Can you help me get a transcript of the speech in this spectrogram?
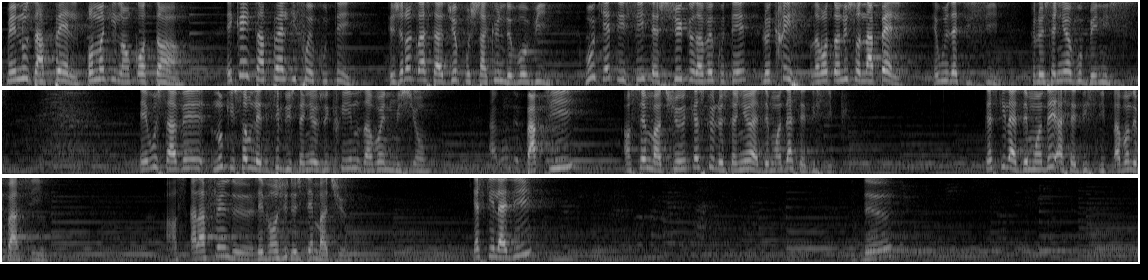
mais il nous appelle pendant qu'il a encore temps. Et quand il t'appelle, il faut écouter. Et je rends grâce à Dieu pour chacune de vos vies. Vous qui êtes ici, c'est sûr que vous avez écouté le Christ, vous avez entendu son appel. Et vous êtes ici. Que le Seigneur vous bénisse. Et vous savez, nous qui sommes les disciples du Seigneur Jésus-Christ, nous avons une mission. Avant de partir, en Saint Matthieu, qu'est-ce que le Seigneur a demandé à ses disciples? Qu'est-ce qu'il a demandé à ses disciples avant de partir? À la fin de l'évangile de Saint Matthieu. Qu'est-ce qu'il a dit? De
